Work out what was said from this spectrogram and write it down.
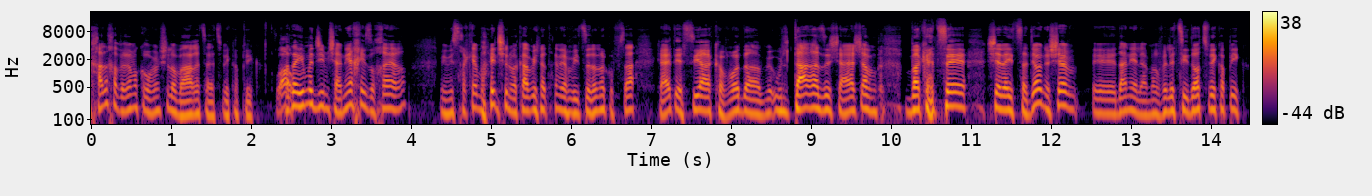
אחד החברים הקרובים שלו בארץ היה צביקה פיק. וואו. אחד האימג'ים שאני הכי זוכר ממשחקי בית של מכבי נתניה באיצטדיון הקופסה, כי היה את שיא הכבוד המאולתר הזה שהיה שם בקצה של האיצטדיון, יושב אה, דניאל ימר ולצידו צביקה פיק,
